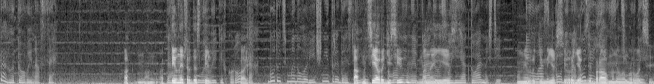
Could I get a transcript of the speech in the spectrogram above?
Та готовий на все. Ак- ну, Активний Також 3D у стиль. великих коробках будуть минулорічні 3D стилі. Так, ну ці я вроді всі Вони не в мене втратили є. своєї актуальності. Вони І у вроді вас я буде всі вроді як нагода зібрав в їх минулому зацінити. році.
